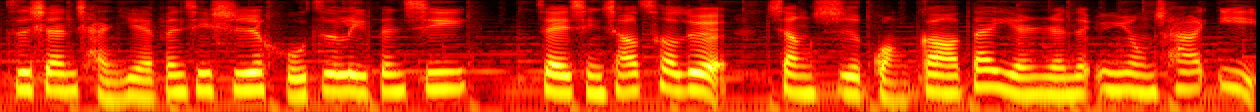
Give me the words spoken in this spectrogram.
资深产业分析师胡自立分析，在行销策略，像是广告代言人的运用差异，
